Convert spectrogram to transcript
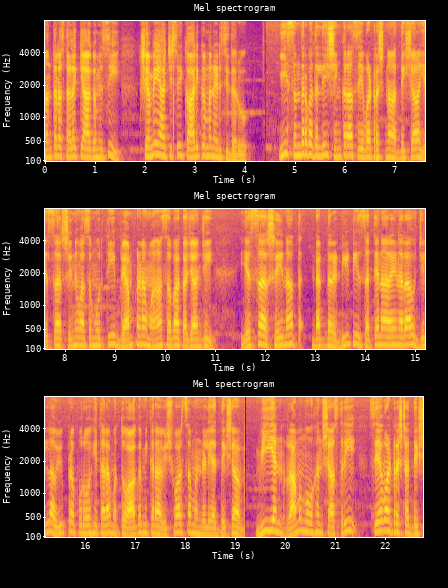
ನಂತರ ಸ್ಥಳಕ್ಕೆ ಆಗಮಿಸಿ ಕ್ಷಮೆ ಯಾಚಿಸಿ ಕಾರ್ಯಕ್ರಮ ನಡೆಸಿದರು. ಈ ಸಂದರ್ಭದಲ್ಲಿ ಶಂಕರ ಸೇವಾ ಟ್ರಸ್ಟ್ನ ಅಧ್ಯಕ್ಷ ಎಸ್ ಆರ್ ಶ್ರೀನಿವಾಸಮೂರ್ತಿ, ಬ್ರಾಹ್ಮಣ ಮಹಾಸಭಾ ಖಜಾಂಜಿ S R Srinath, doctor D T Satyanarayana Rao, ಜಿಲ್ಲಾ ವಿಪ್ರ ಪುರೋಹಿತರ ಮತ್ತು ಆಗಮಿಕರ ವಿಶ್ವಾಸ ಮಂಡಳಿ ಅಧ್ಯಕ್ಷ ವಿ ಎನ್ ರಾಮಮೋಹನ್ ಶಾಸ್ತ್ರಿ, ಸೇವಾ ಟ್ರಸ್ಟ್ ಅಧ್ಯಕ್ಷ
